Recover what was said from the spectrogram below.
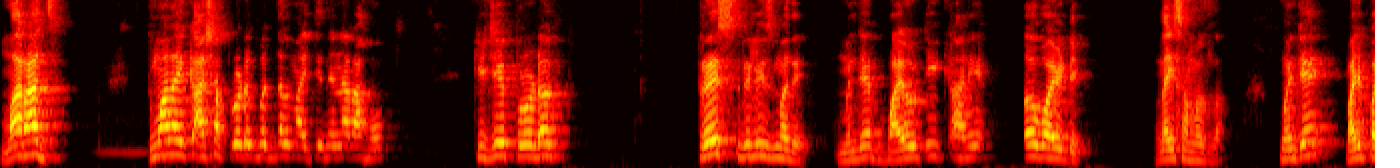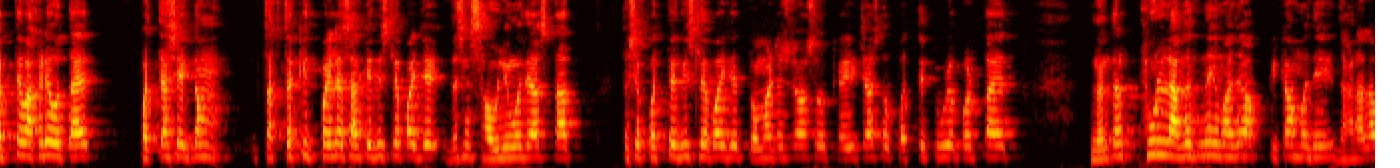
महाराज. तुम्हाला एक अशा प्रोडक्टबद्दल माहिती देणार आहोत की जे प्रोडक्ट ट्रेस रिलीजमध्ये म्हणजे बायोटिक आणि अबायोटिक नाही समजलं. म्हणजे माझे पत्ते वाकडे होत आहेत पत्ते असे एकदम चकचकीत पहिल्यासारखे दिसले पाहिजे जसे सावलीमध्ये असतात तसे पत्ते दिसले पाहिजेत टोमॅटोचे असो केळीचे असो पत्ते पिवळे पडत आहेत नंतर फूल लागत नाही माझ्या पिकामध्ये झाडाला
